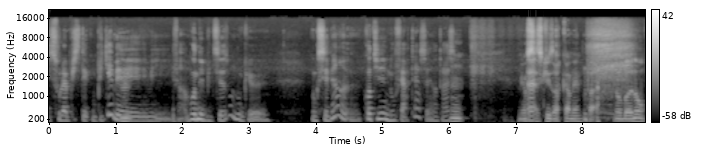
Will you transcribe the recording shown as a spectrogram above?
sous la pluie c'était compliqué mais, Mm. mais il fait un bon début de saison donc euh, donc c'est bien. euh, Continuez de nous faire taire, c'est intéressant. Mm. Mais on Euh. s'excusera quand même pas. Non, bah non.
